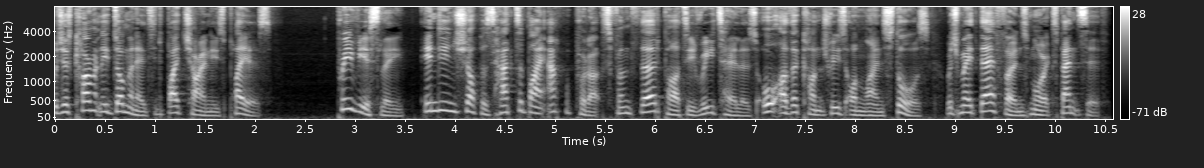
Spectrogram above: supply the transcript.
which is currently dominated by Chinese players. Previously, Indian shoppers had to buy Apple products from third party retailers or other countries' online stores, which made their phones more expensive.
